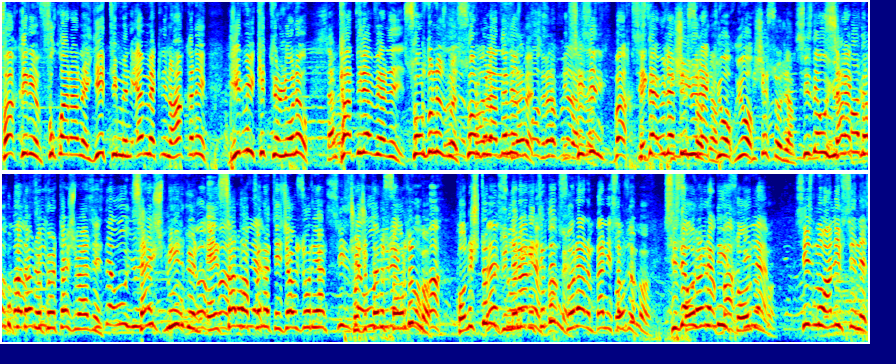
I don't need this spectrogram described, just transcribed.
fakirin, fukaranın, yetimin, emeklinin hakkını 22 trilyonu tatile verdi. Sordunuz mu? Sorguladınız sıra- mı? Sizin bak sizde Peki, öyle bir, şey yürek soracağım. yok yok. Bir şey soracağım. Sizde o yürek Sen madem yok. bu Bak, kadar siz- röportaj verdin. sizde o yürek Sen hiçbir yok, gün yok. Ensar Bak, Vakfı'na tecavüz uğrayan çocukları sordun yok. mu? Bak, Konuştun mu? Gündeme sorarım, getirdin bak, mi? Sorarım ben sorarım. Sizde o yürek değil, bak sordun dinle. mu? Siz muhalifsiniz.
